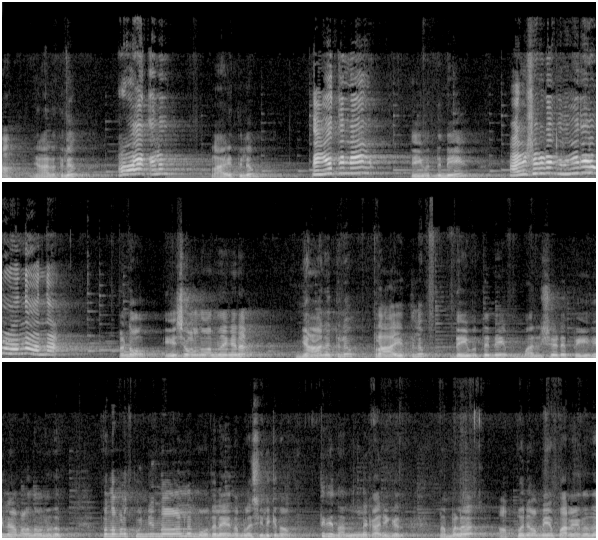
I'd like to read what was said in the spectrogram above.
ആ ജ്ഞാനത്തിലും പ്രായത്തിലും പ്രായത്തിലും ദൈവത്തിന്റെയും ദൈവത്തിന്റെയും മനുഷ്യരുടെ കണ്ടോ? യേശു വളർന്നു വന്നത് എങ്ങനെ? ജ്ഞാനത്തിലും പ്രായത്തിലും ദൈവത്തിന്റെയും മനുഷ്യരുടെ പ്രീതിയിലാണ് വളർന്നു വന്നത്. അപ്പം നമ്മൾ കുഞ്ഞുനാൾ മുതലേ നമ്മൾ ശീലിക്കുന്ന ഒത്തിരി നല്ല കാര്യങ്ങൾ. നമ്മൾ അപ്പനും അമ്മയും പറയുന്നത്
